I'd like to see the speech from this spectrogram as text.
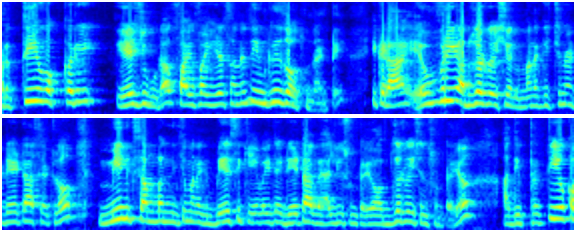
ప్రతి ఒక్కరి ఏజ్ కూడా ఫైవ్ ఫైవ్ ఇయర్స్ అనేది ఇంక్రీజ్ అవుతుంది. అంటే ఇక్కడ ఎవ్రీ అబ్జర్వేషన్ మనకి ఇచ్చిన డేటా సెట్లో మీన్కి సంబంధించి మనకి బేసిక్ ఏవైతే డేటా వాల్యూస్ ఉంటాయో అబ్జర్వేషన్స్ ఉంటాయో అది ప్రతి ఒక్క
